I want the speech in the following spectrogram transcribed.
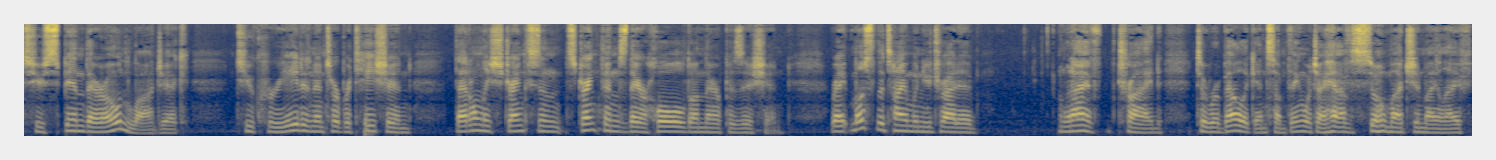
to spin their own logic to create an interpretation that only strengthens strengthens their hold on their position. Right? Most of the time when you try to when I've tried to rebel against something, which I have so much in my life,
